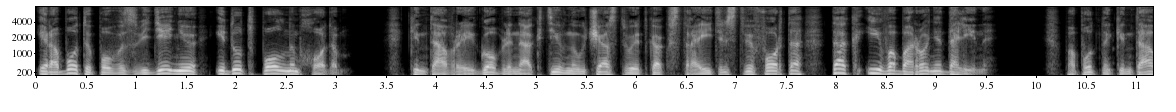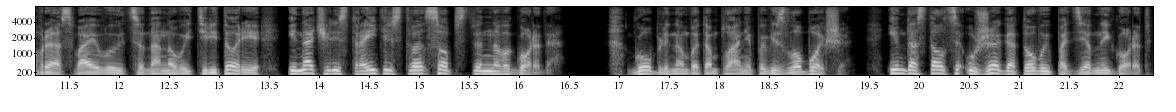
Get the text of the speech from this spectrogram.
и работы по возведению идут полным ходом. Кентавры и гоблины активно участвуют как в строительстве форта, так и в обороне долины. Попутно кентавры осваиваются на новой территории и начали строительство собственного города. Гоблинам в этом плане повезло больше. Им достался уже готовый подземный город,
